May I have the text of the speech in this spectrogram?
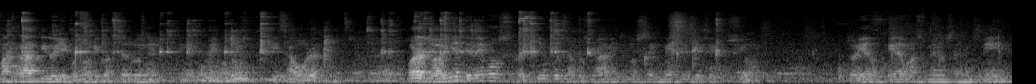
más rápido y económico hacerlo en el, en el momento que es ahora. Ahora, todavía tenemos recién pues, aproximadamente unos seis meses de ejecución. Todavía nos queda más o menos año y medio.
